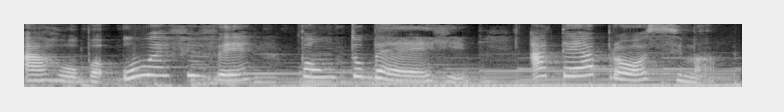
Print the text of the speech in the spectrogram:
arroba ufv.br. Até a próxima!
